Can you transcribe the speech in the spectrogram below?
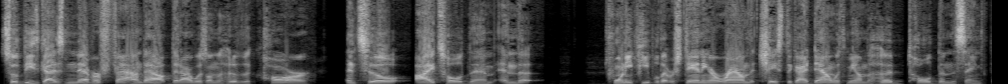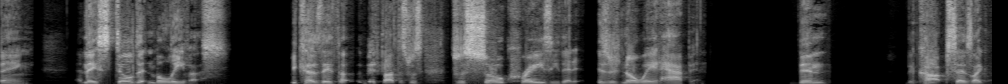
So these guys never found out that I was on the hood of the car until I told them, and the 20 people that were standing around that chased the guy down with me on the hood told them the same thing. And they still didn't believe us because they thought they thought this was this was so crazy that it, there's no way it happened. Then the cop says like,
